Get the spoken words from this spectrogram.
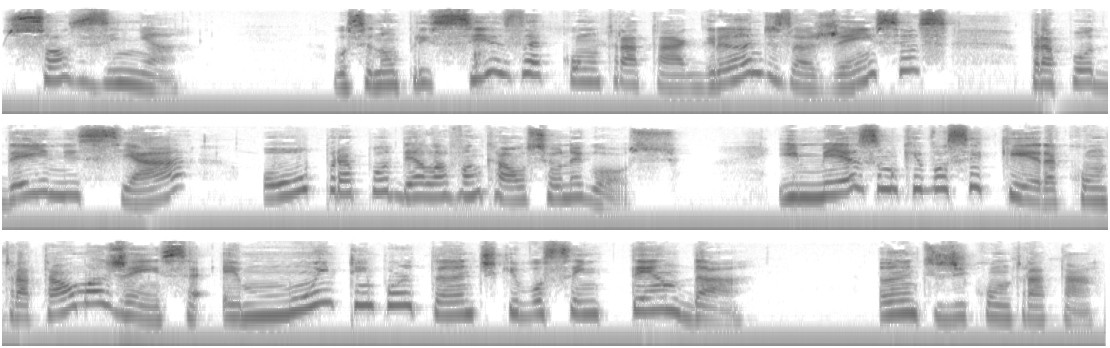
sozinha. Você não precisa contratar grandes agências para poder iniciar ou para poder alavancar o seu negócio. E mesmo que você queira contratar uma agência, é muito importante que você entenda antes de contratar.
